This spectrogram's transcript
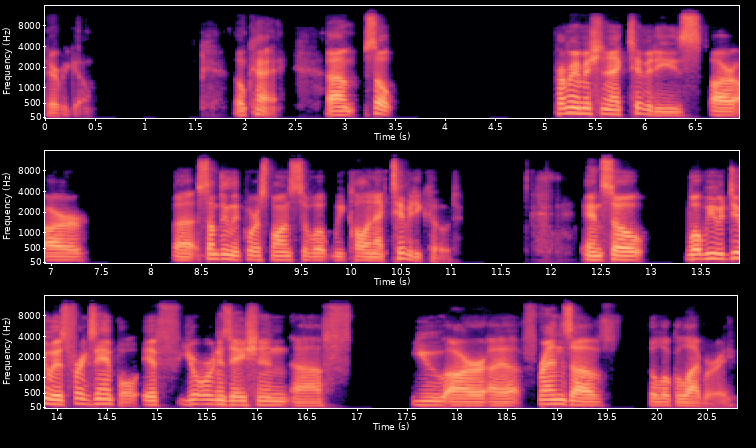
There we go. Okay. Um, so primary mission activities are, are uh, something that corresponds to what we call an activity code. And so what we would do is, for example, if your organization, uh, you are uh, friends of the local library,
